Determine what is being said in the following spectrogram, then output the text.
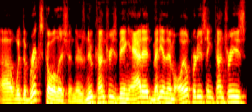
uh, with the BRICS coalition. There's new countries being added, many of them oil producing countries.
